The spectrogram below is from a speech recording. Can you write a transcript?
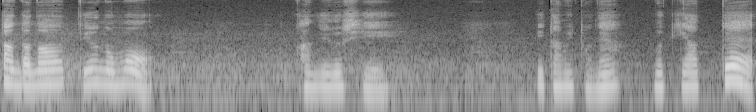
たんだなっていうのも感じるし痛みとね向き合って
